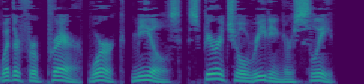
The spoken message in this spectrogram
whether for prayer, work, meals, spiritual reading or sleep.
